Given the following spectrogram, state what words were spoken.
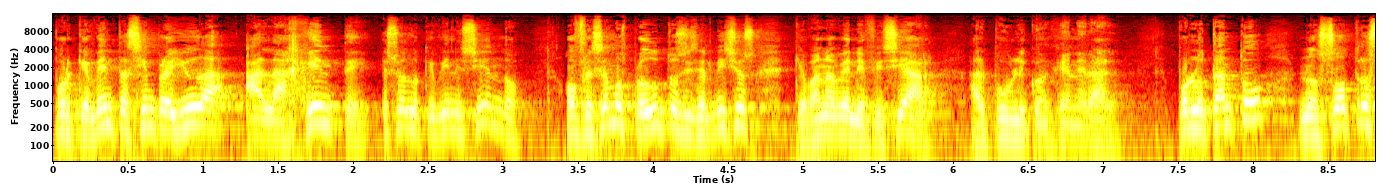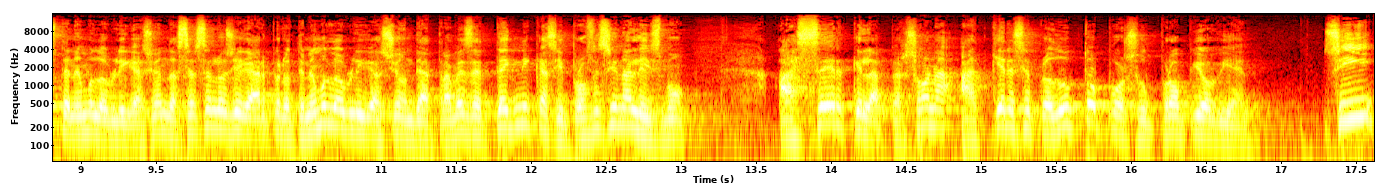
porque venta siempre ayuda a la gente. Eso es lo que viene siendo. Ofrecemos productos y servicios que van a beneficiar al público en general. Por lo tanto, nosotros tenemos la obligación de hacérselos llegar, pero tenemos la obligación de, a través de técnicas y profesionalismo, hacer que la persona adquiera ese producto por su propio bien. Sí,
